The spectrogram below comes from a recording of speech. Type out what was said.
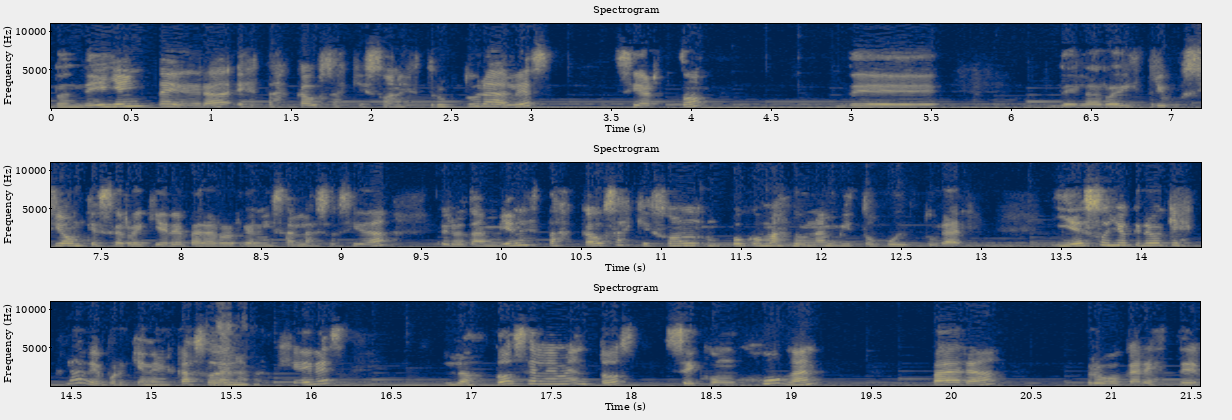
donde ella integra estas causas que son estructurales, ¿cierto? De, de la redistribución que se requiere para reorganizar la sociedad, pero también estas causas que son un poco más de un ámbito cultural. Y eso yo creo que es clave, porque en el caso de las mujeres, los dos elementos se conjugan para provocar, este,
